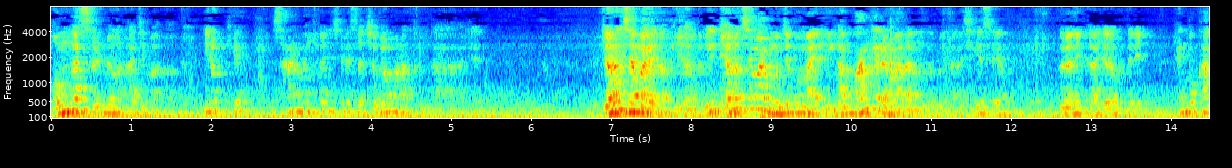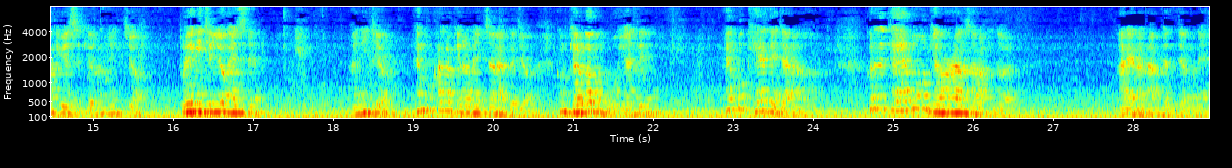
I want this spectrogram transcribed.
온갖 설명을 하지만 이렇게 삶의 현실에서 적용은 안 한다. 예. 결혼 생활에다 비유한다. 이 결혼 생활 문제뿐만 아니라 인간 관계를 말하는 겁니다. 아시겠어요? 그러니까 여러분들이 행복하기 위해서 결혼했죠. 불행이 지려고 했어요? 아니죠. 행복하려고 결혼했잖아. 그죠? 그럼 결과가 뭐 해야 돼요? 행복해야 되잖아. 그런데 대부분 결혼한 사람들, 아내나 남편 때문에,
